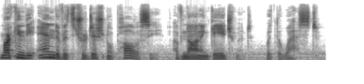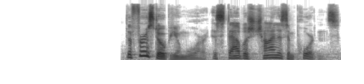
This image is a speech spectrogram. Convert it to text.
marking the end of its traditional policy of non engagement with the West. The First Opium War established China's importance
